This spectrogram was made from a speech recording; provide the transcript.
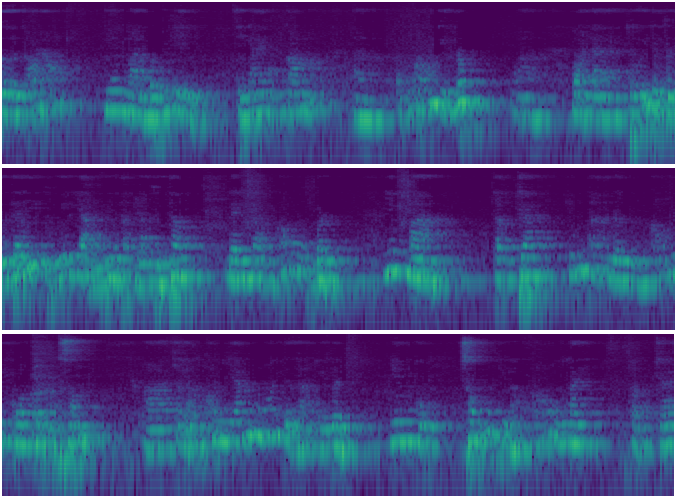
cười có đó nhưng mà nỗi gì thì ai cũng có. À, cũng có những lúc à, gọi là tuổi từ tuổi tế tuổi giàu như thật là tuổi thân đầy lòng có một mình nhưng mà thật ra chúng ta đừng có bi quan trong cuộc sống. À, chị Hồng không dám nói từ hạng người bình nhưng cuộc sống chị Hồng có hôm nay. Thật ra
